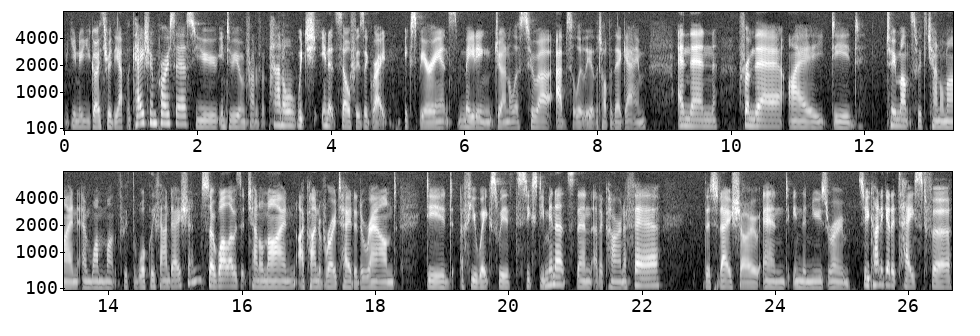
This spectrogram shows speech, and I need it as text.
you know, you go through the application process, you interview in front of a panel, which in itself is a great experience, meeting journalists who are absolutely at the top of their game. And then from there, I did two months with Channel 9 and one month with the Walkley Foundation. So while I was at Channel 9, I kind of rotated around, did a few weeks with 60 Minutes, then at a current affair, the Today Show, and in the newsroom. So you kind of get a taste for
